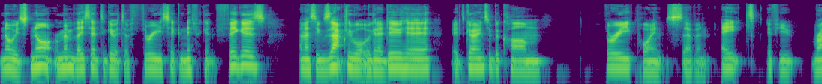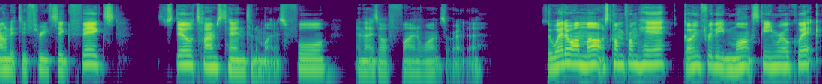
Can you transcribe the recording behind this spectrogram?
No, it's not. Remember they said to give it to three significant figures, and that's exactly what we're going to do here. It's going to become 3.78 if you round it to three sig figs, still times 10 to the minus 4 and that is our final answer right there. So where do our marks come from here? Going through the mark scheme real quick.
